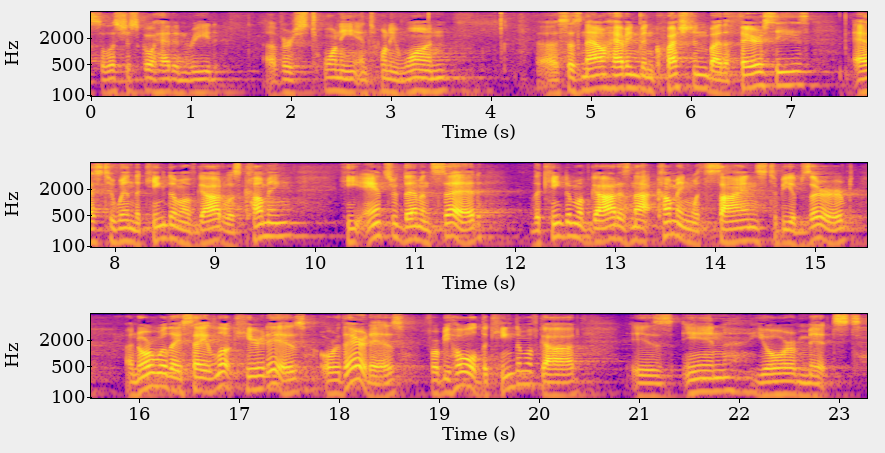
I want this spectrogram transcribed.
so let's just go ahead and read verse 20 and 21. Uh, says, Now, having been questioned by the Pharisees as to when the kingdom of God was coming, he answered them and said, The kingdom of God is not coming with signs to be observed, uh, nor will they say, Look, here it is, or there it is, for behold, the kingdom of God is in your midst.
